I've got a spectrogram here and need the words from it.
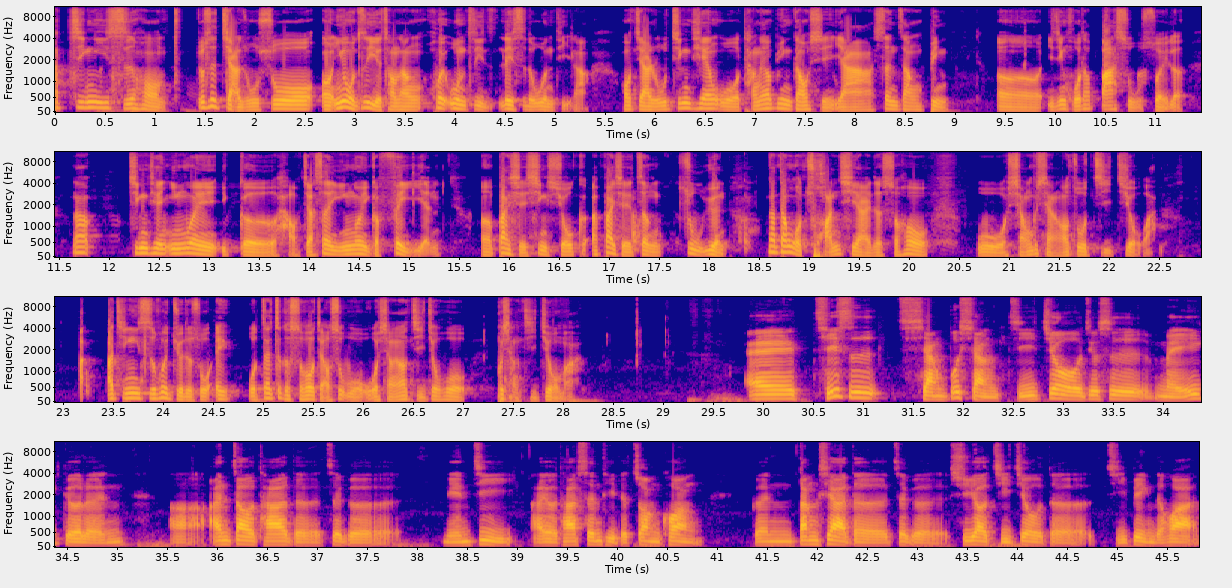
阿金医师哈，就是假如说，呃，因为我自己也常常会问自己类似的问题啦。哦，假如今天我糖尿病、高血压、肾脏病，呃，已经活到八十五岁了，那今天因为一个好，假设因为一个肺炎，呃，败血性休克，呃，败血症住院，那当我喘起来的时候，我想不想要做急救啊？阿阿金医师会觉得说，哎、我在这个时候，假如是我，我想要急救或不想急救吗？哎，其实想不想急救，就是每一个人啊、呃，按照他的这个年纪，还有他身体的状况，跟当下的这个需要急救的疾病的话，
